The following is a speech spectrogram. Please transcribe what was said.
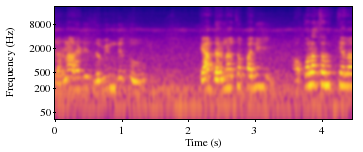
धरणासाठी जमीन देतो. त्या धरणाचं पाणी अकोला तालुक्याला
